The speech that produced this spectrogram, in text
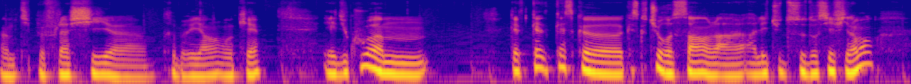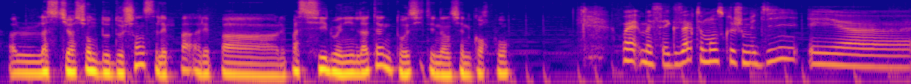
un petit peu flashy, euh, très brillant. Ok. Et du coup, euh, qu'est- qu'est- qu'est-ce que, qu'est-ce que tu ressens là, à l'étude de ce dossier finalement? Euh, La situation de, de chance, elle est pas, elle est pas, elle est pas si éloignée de la tienne. Toi aussi, t'es une ancienne corpo. Ouais, mais c'est exactement ce que je me dis. Et, euh,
